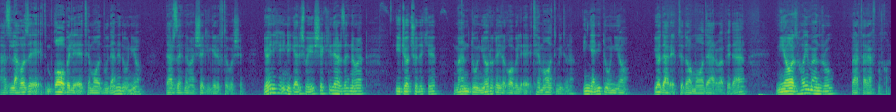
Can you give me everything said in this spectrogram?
از لحاظ قابل اعتماد بودن دنیا در ذهن من شکل گرفته باشه. یا اینه که این نگرش به یه شکلی در ذهن من ایجاد شده که من دنیا رو غیر قابل اعتماد می‌دونم. این یعنی دنیا یا در ابتدا مادر و پدر نیازهای من رو برطرف می‌کنن.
